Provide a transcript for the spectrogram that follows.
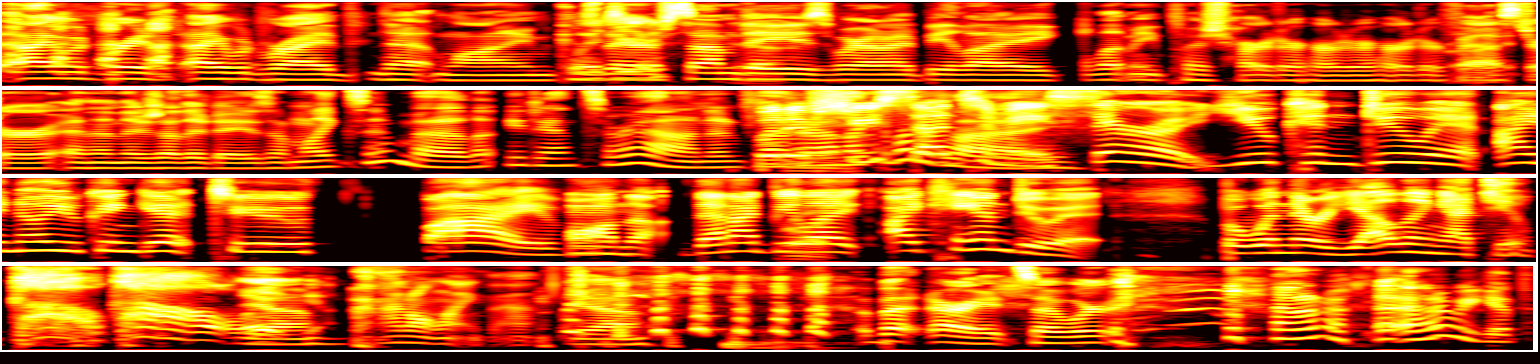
I would ride, I would ride that line because Would there you? are some days where I'd be like, let me push harder, harder, harder, faster, and then there's other days I'm like Zumba, let me dance around and. But float if around she like a said to butterfly." me, Sarah, you can do it. I know you can get to five on mm. the, then I'd be like, I can do it. But when they're yelling at you, go, go. like, Yeah. I don't like that. yeah, but all right, so we're. I don't know how do we get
